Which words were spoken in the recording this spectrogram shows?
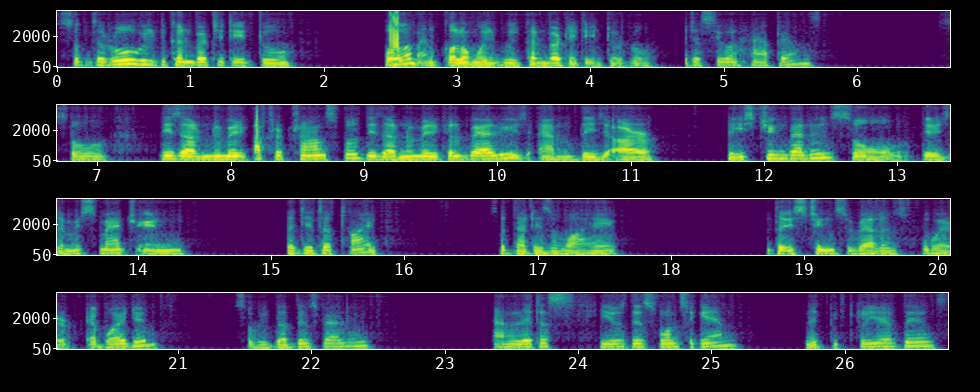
so the row will be converted into column and column will be converted into row. Let us see what happens. So these are numeric after transpose these are numerical values and these are the string values. So there is a mismatch in the data type. So that is why the strings values were avoided. So we got this value and let us use this once again. Let me clear this.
